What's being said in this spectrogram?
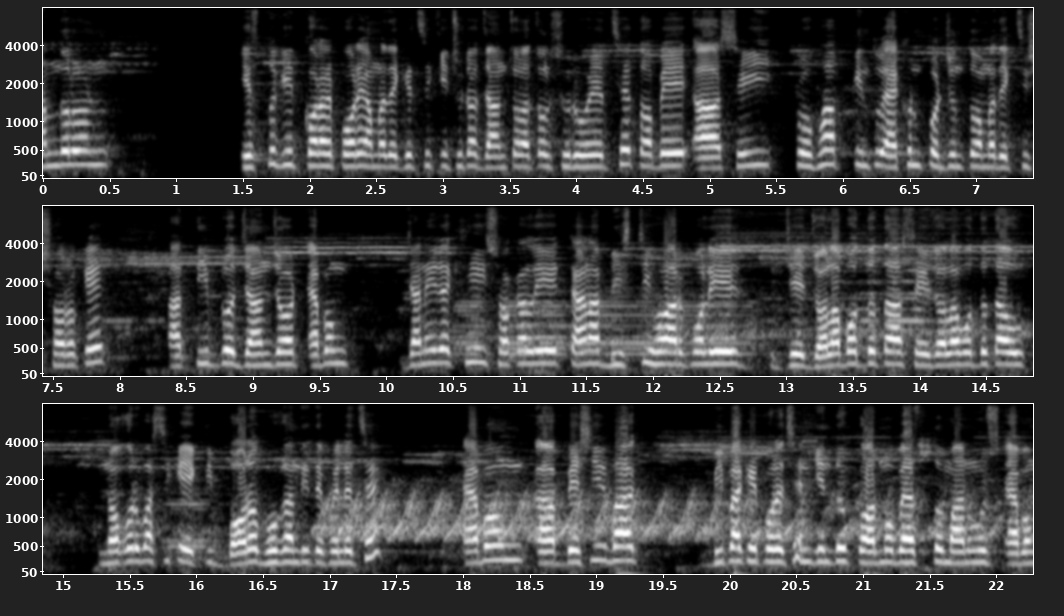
আন্দোলন স্থগিত করার পরে আমরা দেখেছি কিছুটা যান চলাচল শুরু হয়েছে। তবে সেই প্রভাব কিন্তু এখন পর্যন্ত আমরা দেখছি সড়কে তীব্র যানজট এবং জানিয়ে রাখি সকালে টানা বৃষ্টি হওয়ার ফলে যে জলাবদ্ধতা, সেই জলাবদ্ধতাও নগরবাসীকে একটি বড় ভোগান্তিতে ফেলেছে। এবং বেশিরভাগ বিপাকে পড়েছেন কিন্তু কর্মব্যস্ত মানুষ এবং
